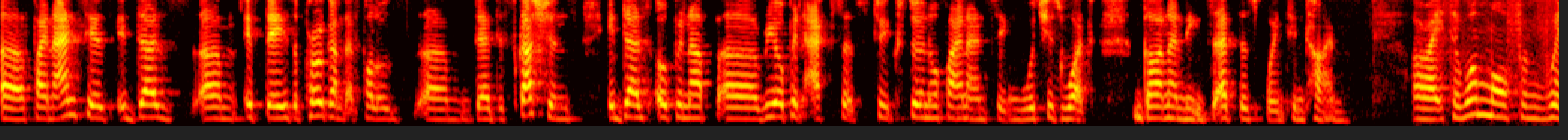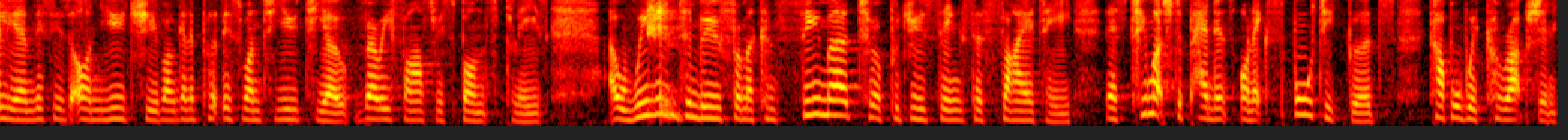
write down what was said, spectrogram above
uh, financiers, it does, um, if there is a program that follows um, their discussions, it does open up, uh, reopen access to external financing, which is what Ghana needs at this point in time. All right, so one more from William. This is on YouTube. I'm going to put this one to you, Theo. Very fast response, please. Uh, we need to move from a consumer to a producing society. There's too much dependence on exported goods coupled with corruption.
